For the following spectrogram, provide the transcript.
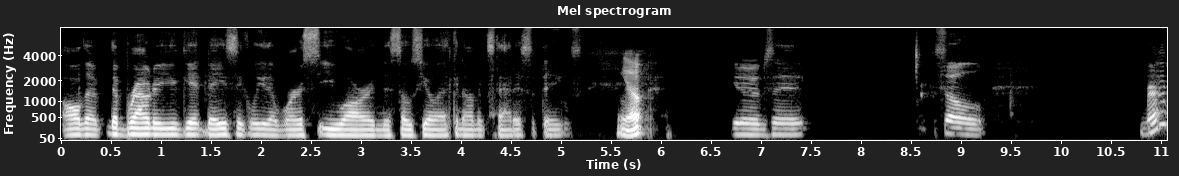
all the the browner you get, basically, the worse you are in the socioeconomic status of things. Yep. You know what I'm saying? So, bruh,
